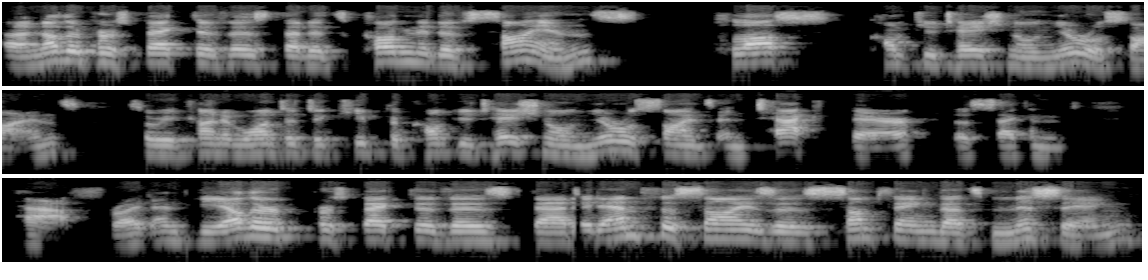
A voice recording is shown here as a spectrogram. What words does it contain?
Another perspective is that it's cognitive science plus computational neuroscience. So we kind of wanted to keep the computational neuroscience intact there, the second half, right? And the other perspective is that it emphasizes something that's missing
